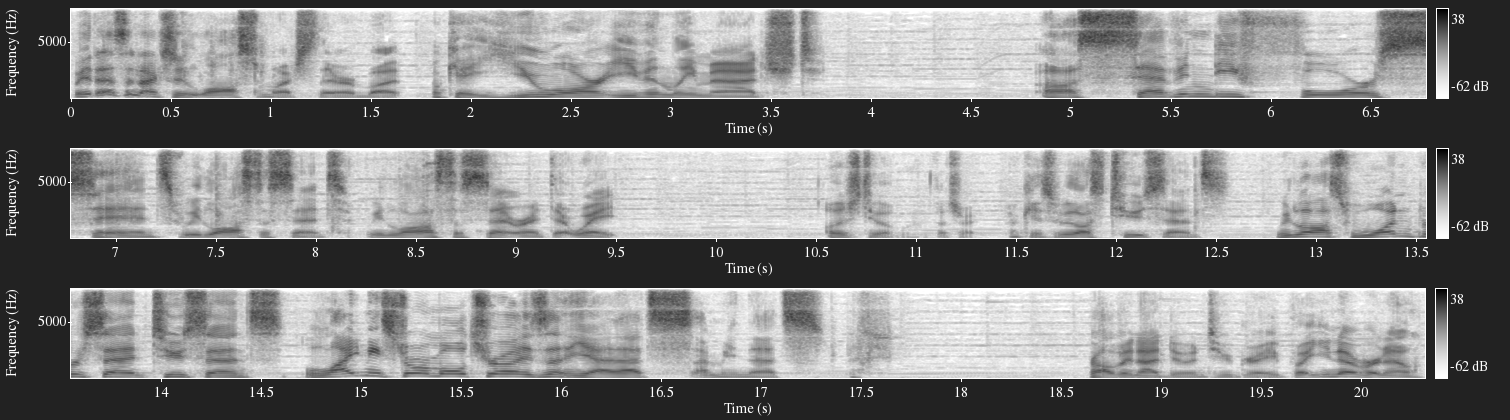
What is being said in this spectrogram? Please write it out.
But It hasn't actually lost much there, but okay. You are evenly matched. Uh, 74 cents. We lost a cent. We lost a cent right there. Wait. Oh, there's two of them. That's right. Okay. So we lost two cents. We lost 1%, 2 cents. Lightning Storm Ultra isn't, yeah, that's, I mean, that's probably not doing too great, but you never know.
